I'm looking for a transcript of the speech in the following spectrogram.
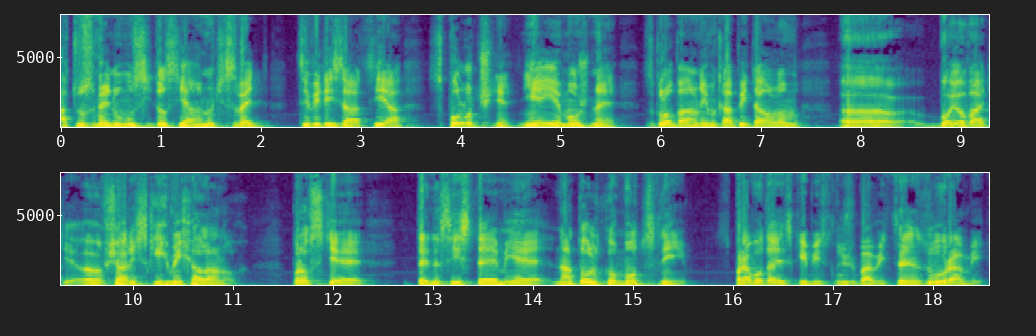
A tú zmenu musí dosiahnuť svet, civilizácia spoločne. Nie je možné s globálnym kapitálom e, bojovať e, v šarišských Michalanoch. Proste ten systém je natoľko mocný spravodajskými službami, cenzúrami,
